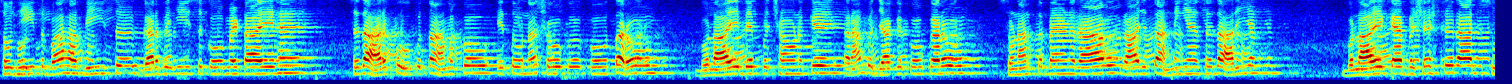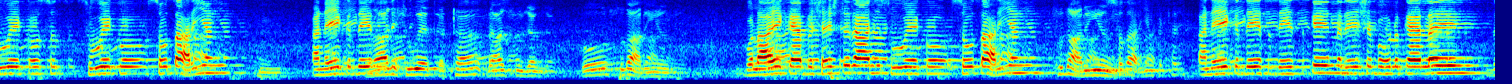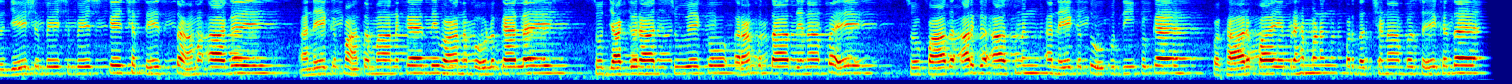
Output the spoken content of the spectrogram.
ਸੋ ਜੀਤ ਬਾਹ 20 ਗਰਭ ਈਸ ਕੋ ਮਿਟਾਏ ਹੈ। ਸਿਧਾਰ ਭੂਪ ਧਾਮ ਕੋ, ਇਤੋ ਨ ਸ਼ੋਕ ਕੋ ਧਰੋ। ਬੁਲਾਏ ਬਿਪ ਛਾਉਣ ਕੇ ਆਰੰਭ ਜਗ ਕੋ ਕਰੋ ਸੁਨੰਤ ਬੈਣ ਰਾਵ ਰਾਜਧਾਨੀਐ ਸਿਧਾਰੀਆਂ ਬੁਲਾਏ ਕੈ ਵਿਸ਼ਿਸ਼ਟ ਰਾਜ, ਸੂਏ ਕੋ ਸ- ਸੂਏ ਕੋ ਸੋ ਧਾਰੀਆਂ ਅਨੇਕ ਦੇਸ ਰਾਜ ਸੂਏ ਇਕੱਠਾ, ਰਾਜ ਸੁਜਗ ਕੋ ਸੁਧਾਰੀਆਂ ਬੁਲਾਏ ਕੈ ਵਿਸ਼ਿਸ਼ਟ ਰਾਜ ਸੂਏ ਕੋ ਸੋ ਧਾਰੀਆਂ। ਸੁਧਾਰੀਆਂ। ਸੁਧਾਰੀਆਂ ਇਕੱਠਾ ਜੀ। ਅਨੇਕ ਦੇਸ ਦੇਸ ਕੇ ਨਰੇਸ਼ ਬੋਲ ਕੈ ਲਏ ਦਜੇਸ਼ ਬੇਸ਼ ਬੇਸ਼ ਕੇ ਛਤੇਸ ਧਾਮ ਆ ਗਏ। ਅਨੇਕ ਭਾਂਤ ਮਾਨ ਕੈ ਦੀਵਾਨ ਬੋਲ ਕੈ ਲਏ ਸੋ ਜਗ ਰਾਜ ਸੂਏ ਕੋ ਆਰੰਭਤਾ ਦਿਨਾ ਭਏ। ਸੋ ਪਾਦ ਅਰਗ ਆਸਨੰ ਅਨੇਕ ਧੂਪ ਦੀਪਕੈ ਪਖਾਰ ਪਾਏ ਬ੍ਰਹਮਣੰ ਪ੍ਰਦક્ષਿਣਾ ਬਸੇਖ ਦੈ।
